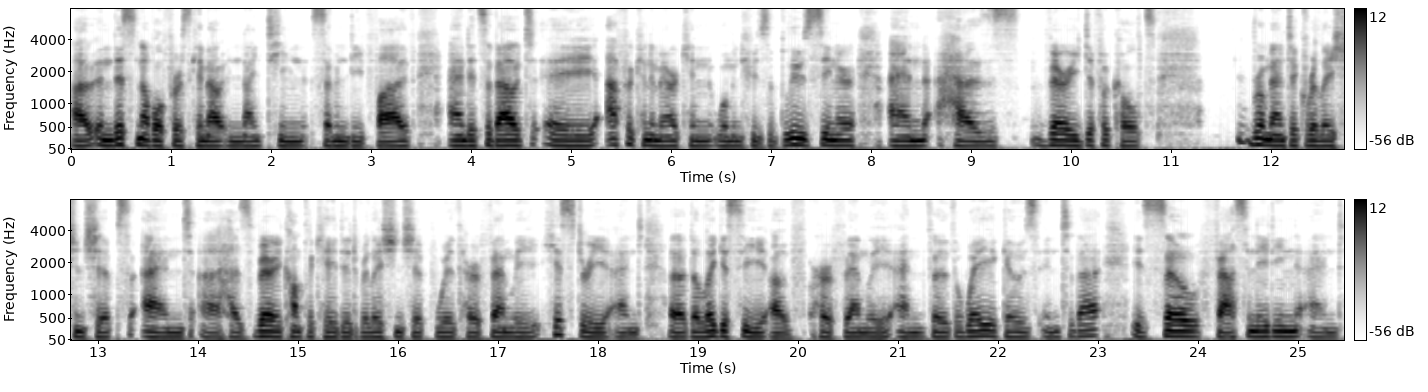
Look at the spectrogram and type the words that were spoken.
Uh, and this novel first came out in 1975 and it's about a African American woman who's a blues singer and has very difficult romantic relationships and uh, has very complicated relationship with her family history and uh, the legacy of her family. And the, the way it goes into that is so fascinating and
